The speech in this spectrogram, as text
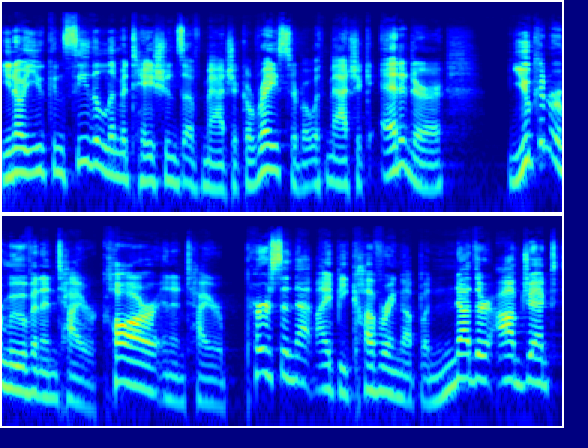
you know, you can see the limitations of Magic Eraser, but with Magic Editor, you can remove an entire car, an entire person that might be covering up another object,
